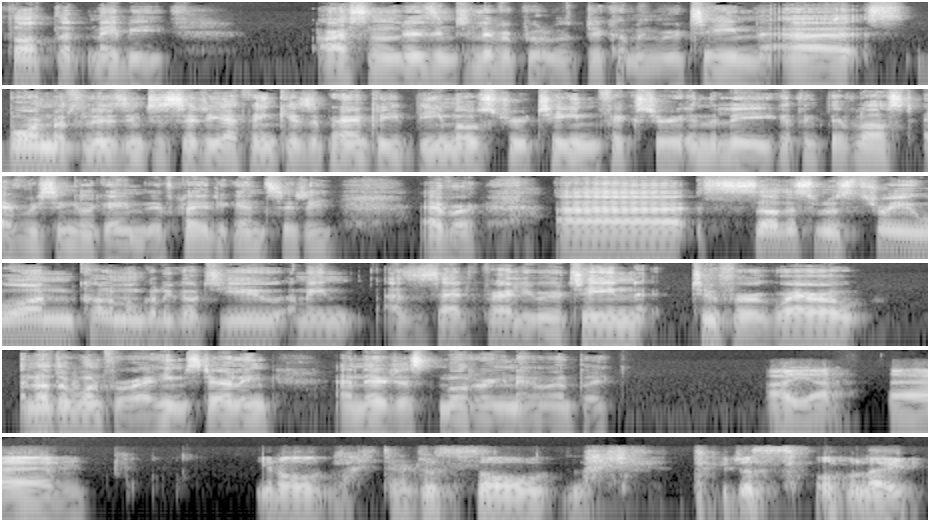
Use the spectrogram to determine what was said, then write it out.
thought that maybe Arsenal losing to Liverpool was becoming routine, uh, Bournemouth losing to City, I think, is apparently the most routine fixture in the league. I think they've lost every single game they've played against City ever. Uh, so this one was three one. Colm, I'm going to go to you. I mean, as I said, fairly routine. Two for Aguero, another one for Raheem Sterling, and they're just motoring now, aren't they? Oh yeah. Um, you know, like they're just so like they're just so like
